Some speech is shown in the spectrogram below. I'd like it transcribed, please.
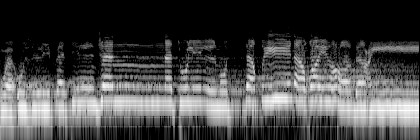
وأزلفت الجنة للمتقين غير بعيد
